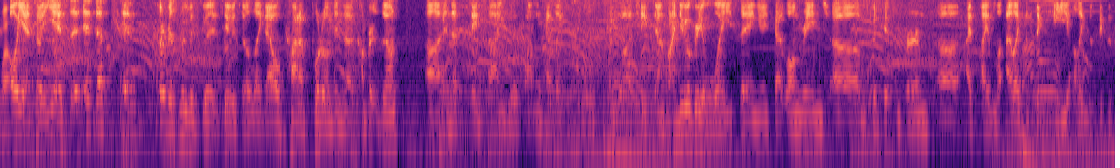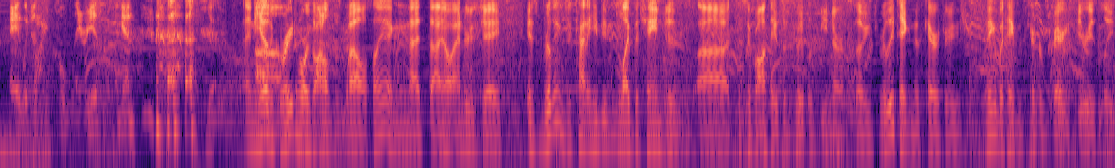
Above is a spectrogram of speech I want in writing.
Well. Oh yeah, so yes, it, that, and service movement's good too. So like that will kind of put him in the comfort zone. Uh, and at the same time, he'll finally have like tools to uh, chase down. So I do agree with what he's saying. You know, he's got long range, um, good hit confirmed. Uh, I, I, I, like the 6B. I like the 6K, which is hilarious again. yeah, and he has um, great horizontals as well. Something that I know Enders J is really just kind of he didn't like the changes uh, to Cervantes with 2 plus B nerf. So he's really taking this character. He's thinking about taking this character very seriously.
